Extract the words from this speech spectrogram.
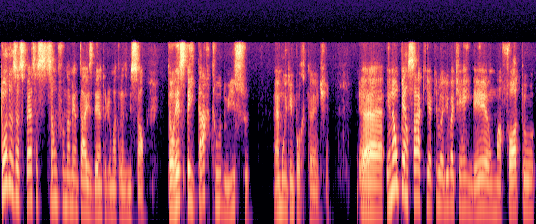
todas as peças são fundamentais dentro de uma transmissão. Então, respeitar tudo isso é muito importante. É, e não pensar que aquilo ali vai te render uma foto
